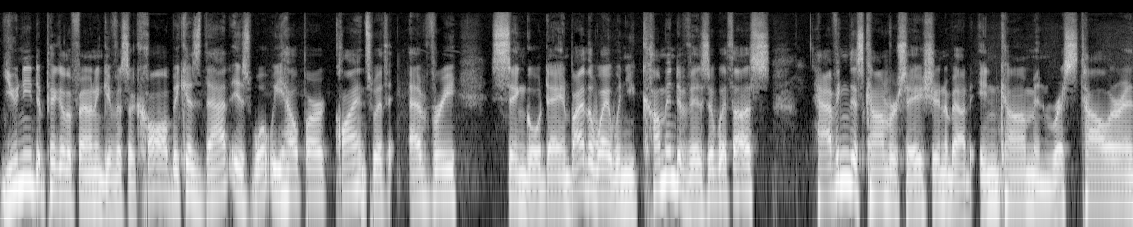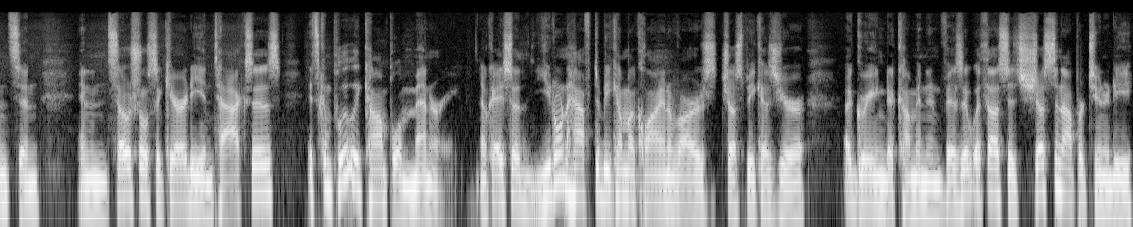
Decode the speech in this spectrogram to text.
you need to pick up the phone and give us a call because that is what we help our clients with every single day. And by the way, when you come in to visit with us, having this conversation about income and risk tolerance and and social security and taxes, it's completely complimentary. Okay, so you don't have to become a client of ours just because you're agreeing to come in and visit with us. It's just an opportunity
